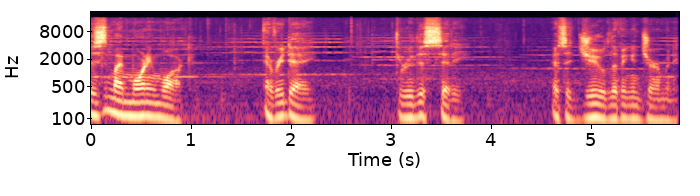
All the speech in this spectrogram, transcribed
This is my morning walk, every day, through this city, as a Jew living in Germany.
